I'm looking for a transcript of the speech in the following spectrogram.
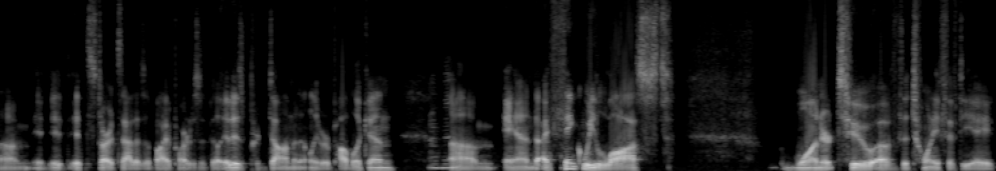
um, it, it, it starts out as a bipartisan bill. It is predominantly Republican, Mhm. um, and I think we lost one or two of the 2058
